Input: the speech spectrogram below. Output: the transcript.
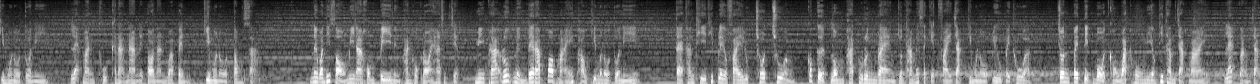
กิโมโนตัวนี้ และมันถูกขนานนามในตอนนั้นว่าเป็นกิโมโนต้องสาบ ในวันที่ 2 มีนาคมปี 1657 มีพระรูปหนึ่งได้รับมอบหมายให้เผากิโมโนตัวนี้ แต่ทันทีที่เปลวไฟลุกโชนช่วง ก็เกิดลมพัดรุนแรงจนทำให้สะเก็ดไฟจากกิโมโนปลิวไปทั่ว จนไปติดโบสถ์ของวัดโฮงเมียวที่ทำจากไม้ และหลังจาก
